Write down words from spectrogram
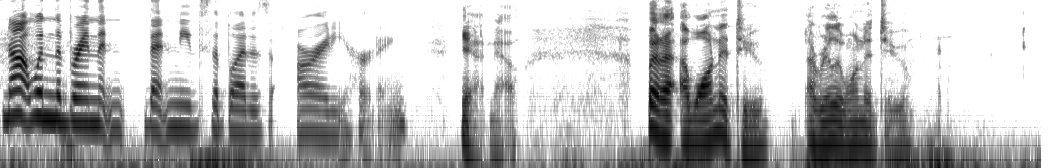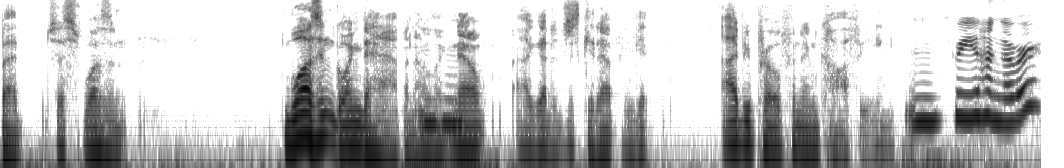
Not when the brain that that needs the blood is already hurting. yeah, no. But I, I wanted to. I really wanted to, but just wasn't wasn't going to happen. I was like, no, I got to just get up and get ibuprofen and coffee. Mm. Were you hungover?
